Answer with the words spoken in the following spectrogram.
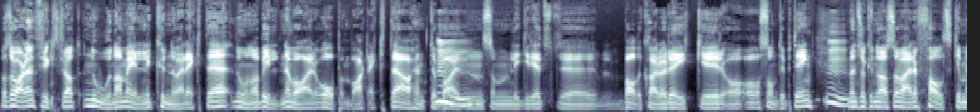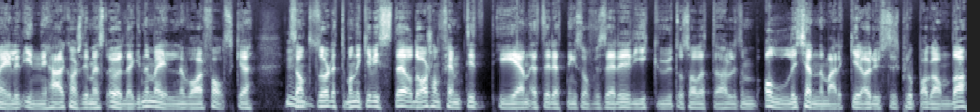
Og så var det en frykt for at noen av mailene kunne være ekte. Noen av bildene var åpenbart ekte, av Hunter mm. Biden som ligger i et uh, badekar og røyker og, og sånne type ting. Mm. Men så kunne det altså være falske mailer inni her. Kanskje de mest ødeleggende mailene var falske. Ikke sant? Mm. Så det var dette man ikke visste. Og det var sånn 51 etterretningsoffiserer gikk ut og sa dette har liksom alle kjennemerker av russisk propaganda.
